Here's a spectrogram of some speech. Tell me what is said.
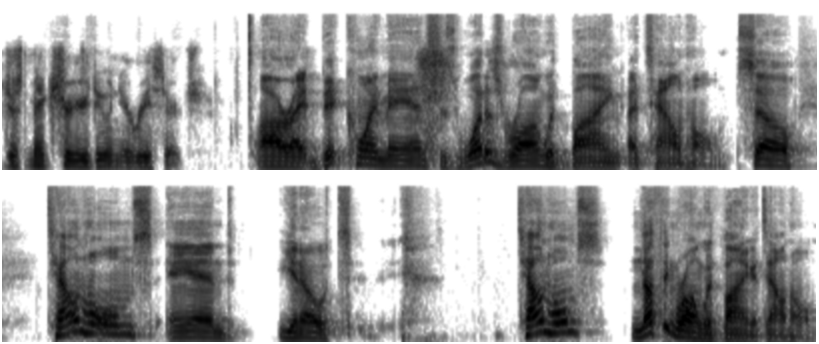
just make sure you're doing your research. All right. Bitcoin Man says, What is wrong with buying a townhome? So, townhomes and, you know, t- townhomes, nothing wrong with buying a townhome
